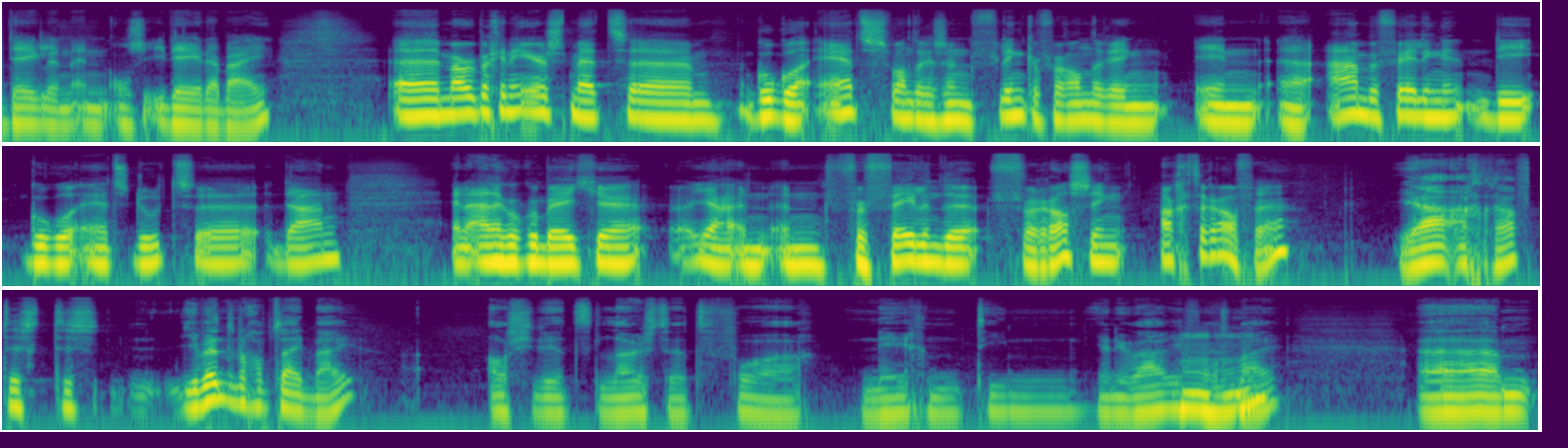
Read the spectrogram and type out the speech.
delen en onze ideeën daarbij. Uh, maar we beginnen eerst met uh, Google Ads, want er is een flinke verandering in aanbevelingen die Google Ads doet, Daan. En eigenlijk ook een beetje ja, een, een vervelende verrassing achteraf, hè? Ja, achteraf. Het is, het is, je bent er nog op tijd bij. Als je dit luistert voor 19 januari, volgens mij. Um,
